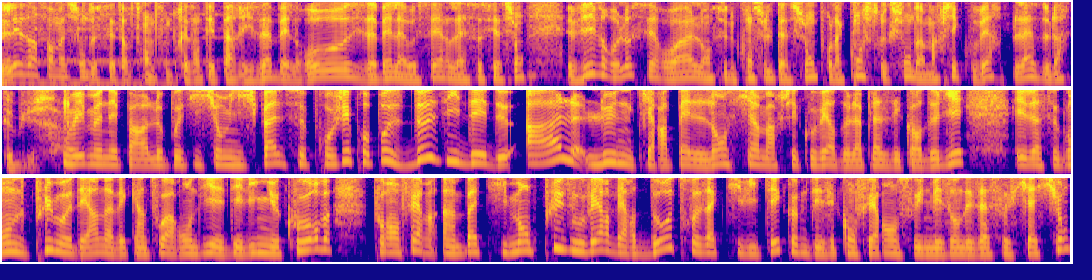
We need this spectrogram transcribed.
Les informations de 7h30 sont présentées par Isabelle Rose. Isabelle à Auxerre, l'association Vivre l'Auxerrois lance une consultation pour la construction d'un marché couvert place de l'Arquebuse. Oui, mené par l'opposition municipale, ce projet propose deux idées de halles. L'une qui rappelle l'ancien marché couvert de la place des Cordeliers et la seconde plus moderne avec un toit arrondi et des lignes courbes pour en faire un bâtiment plus ouvert vers d'autres activités comme des conférences ou une maison des associations.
